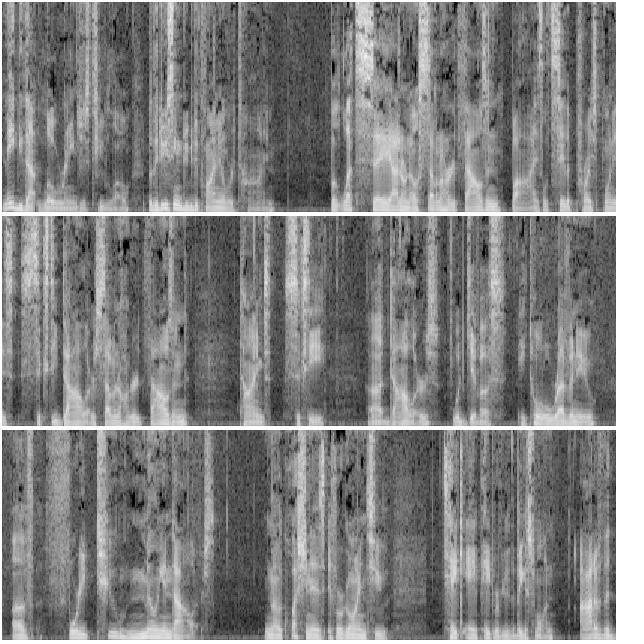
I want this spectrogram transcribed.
Maybe that low range is too low, but they do seem to be declining over time. But let's say, I don't know, 700,000 buys. Let's say the price point is $60. 700,000 times $60 uh, would give us a total revenue of $42 million. Now, the question is if we're going to take a pay per view, the biggest one, out of the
